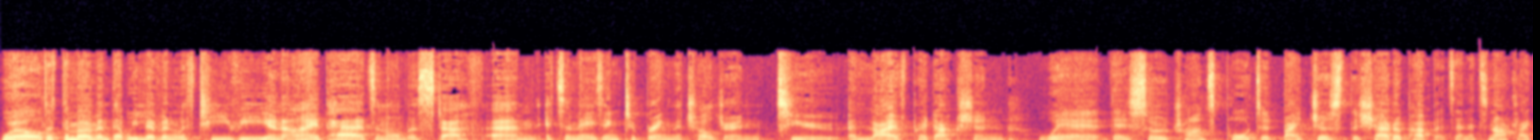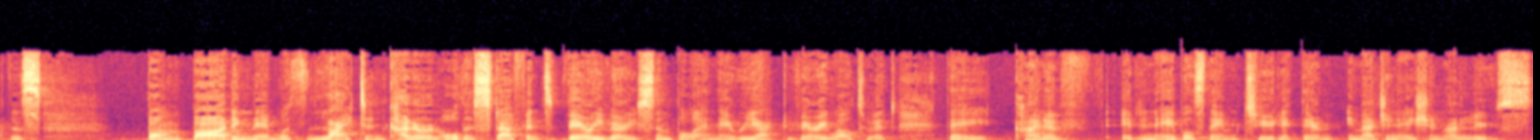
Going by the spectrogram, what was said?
world at the moment that we live in with TV and iPads and all this stuff, um, it's amazing to bring the children to a live production where they're so transported by just the shadow puppets. And it's not like this bombarding them with light and color and all this stuff. It's very, very simple and they react very well to it. They kind of it enables them to let their imagination run loose.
